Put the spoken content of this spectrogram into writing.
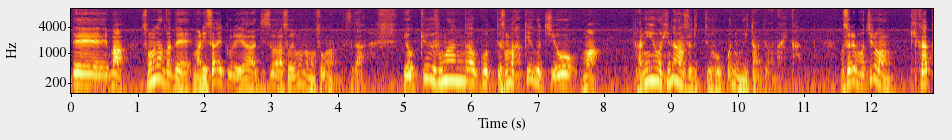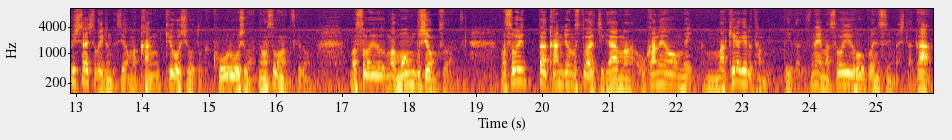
でまあその中で、まあ、リサイクルや実はそういうものもそうなんですが欲求不満が起こってそのはけ口を、まあ、他人を非難するっていう方向に向いたんではないか。それはもちろん企画した人がいるんですよ、まあ、環境省とか厚労省なんて、まあ、そうなんですけども、まあ、そういう、まあ、文部省もそうなんです。まあ、そういった官僚の人たちが、まあ、お金をめ巻き上げるためにというかですね、まあ、そういう方向に進みましたが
